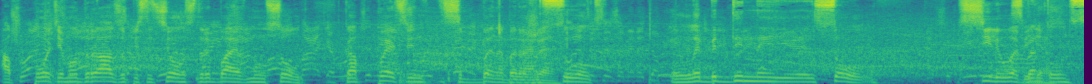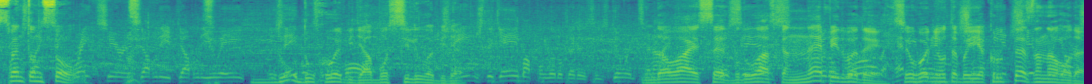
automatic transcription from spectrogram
а потім одразу після цього стрибає в Мунсолт. Капець він себе не береже. Солт. Лебединий е, соул. Сілі лебідя. Свентон. Ду- Дух лебідя або сілі лебідя. Давай, Сет, будь ласка, не підведи. Сьогодні у тебе є крутезна нагода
